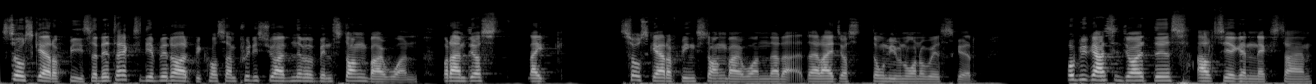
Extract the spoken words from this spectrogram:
so scared of bees. And it's actually a bit odd because I'm pretty sure I've never been stung by one, but I'm just like so scared of being stung by one that I, that I just don't even want to risk it. Hope you guys enjoyed this. I'll see you again next time.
